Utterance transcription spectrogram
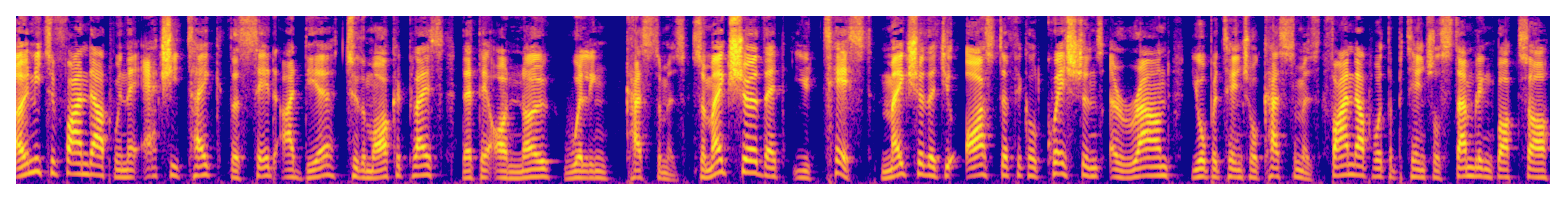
only to find out when they actually take the said idea to the marketplace that there are no willing customers. So make sure that you test, make sure that you ask difficult questions around your potential customers. Find out what the potential stumbling blocks are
